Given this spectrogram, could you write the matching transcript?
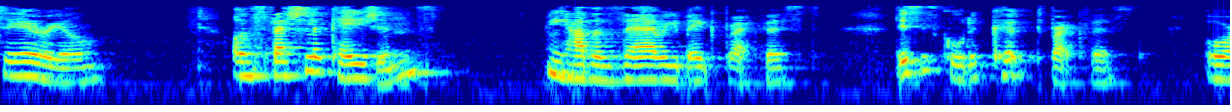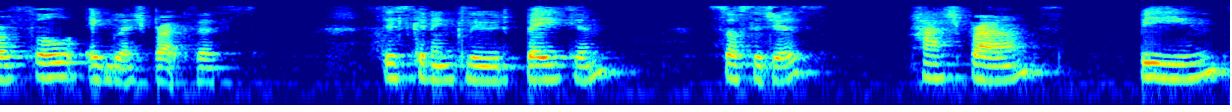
cereal. On special occasions, we have a very big breakfast. This is called a cooked breakfast or a full English breakfast. This can include bacon, sausages, hash browns, beans,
